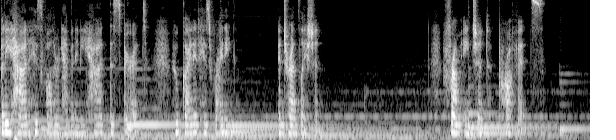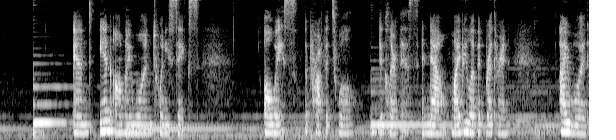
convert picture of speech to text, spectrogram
but he had his Father in heaven and he had the Spirit who guided his writing and translation from ancient prophets. And in Omni 1 26, always the prophets will declare this. And now, my beloved brethren, I would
